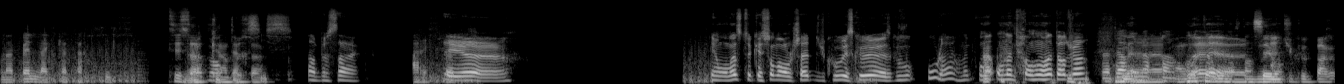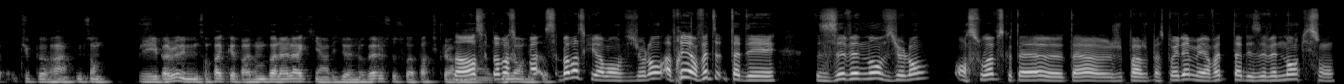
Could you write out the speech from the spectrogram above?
On appelle la catharsis. C'est ça, c'est un peu ça. catharsis. C'est un peu ça. Et, euh... Et on a cette question dans le chat, du coup, est-ce que, est-ce que vous... Oula, on a, on a, on a, per- on a perdu un On a perdu Bah, Martin. en vrai, euh, tu peux- bon. tu peux pas, tu peux, enfin, il me semble, j'y ai pas joué, mais il me semble pas que par exemple Valhalla, qui est un visual novel, ce soit particulièrement. Non, c'est pas, parce- violent, pas- coup. c'est pas particulièrement violent. Après, en fait, t'as des événements violents en soi, parce que t'as, euh, t'as, euh, je pas je vais pas spoiler, mais en fait, t'as des événements qui sont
